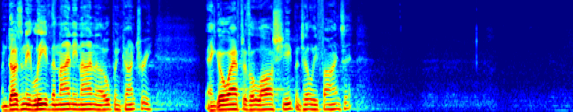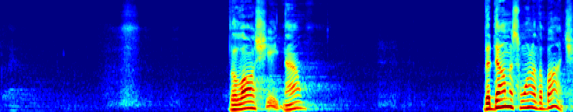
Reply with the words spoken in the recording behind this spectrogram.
And doesn't he leave the 99 in the open country and go after the lost sheep until he finds it? The lost sheep now. The dumbest one of the bunch.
